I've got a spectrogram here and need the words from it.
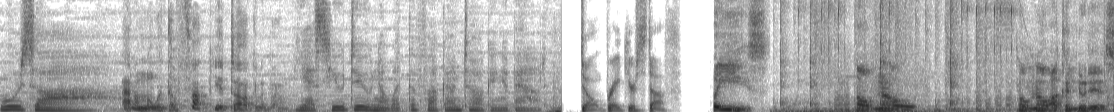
Woozah. I don't know what the fuck you're talking about. Yes, you do know what the fuck I'm talking about. don't break your stuff. Please. Oh no. Oh no, I couldn't do this.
